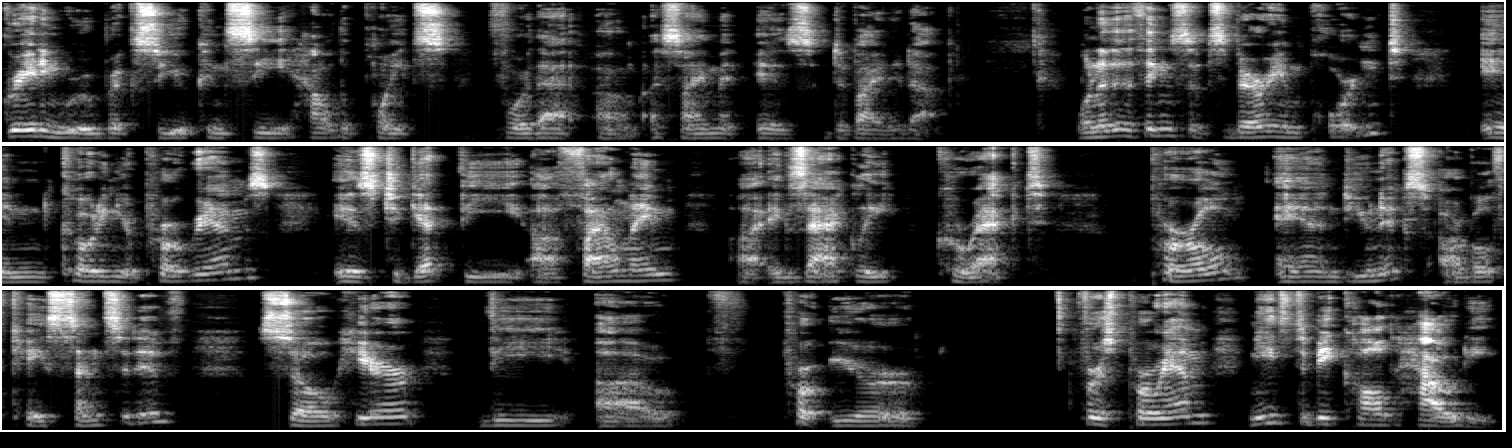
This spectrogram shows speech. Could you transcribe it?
grading rubric so you can see how the points for that um, assignment is divided up. One of the things that's very important in coding your programs is to get the uh, file name uh, exactly correct. Perl and Unix are both case sensitive, so here the uh, your First program needs to be called Howdy,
